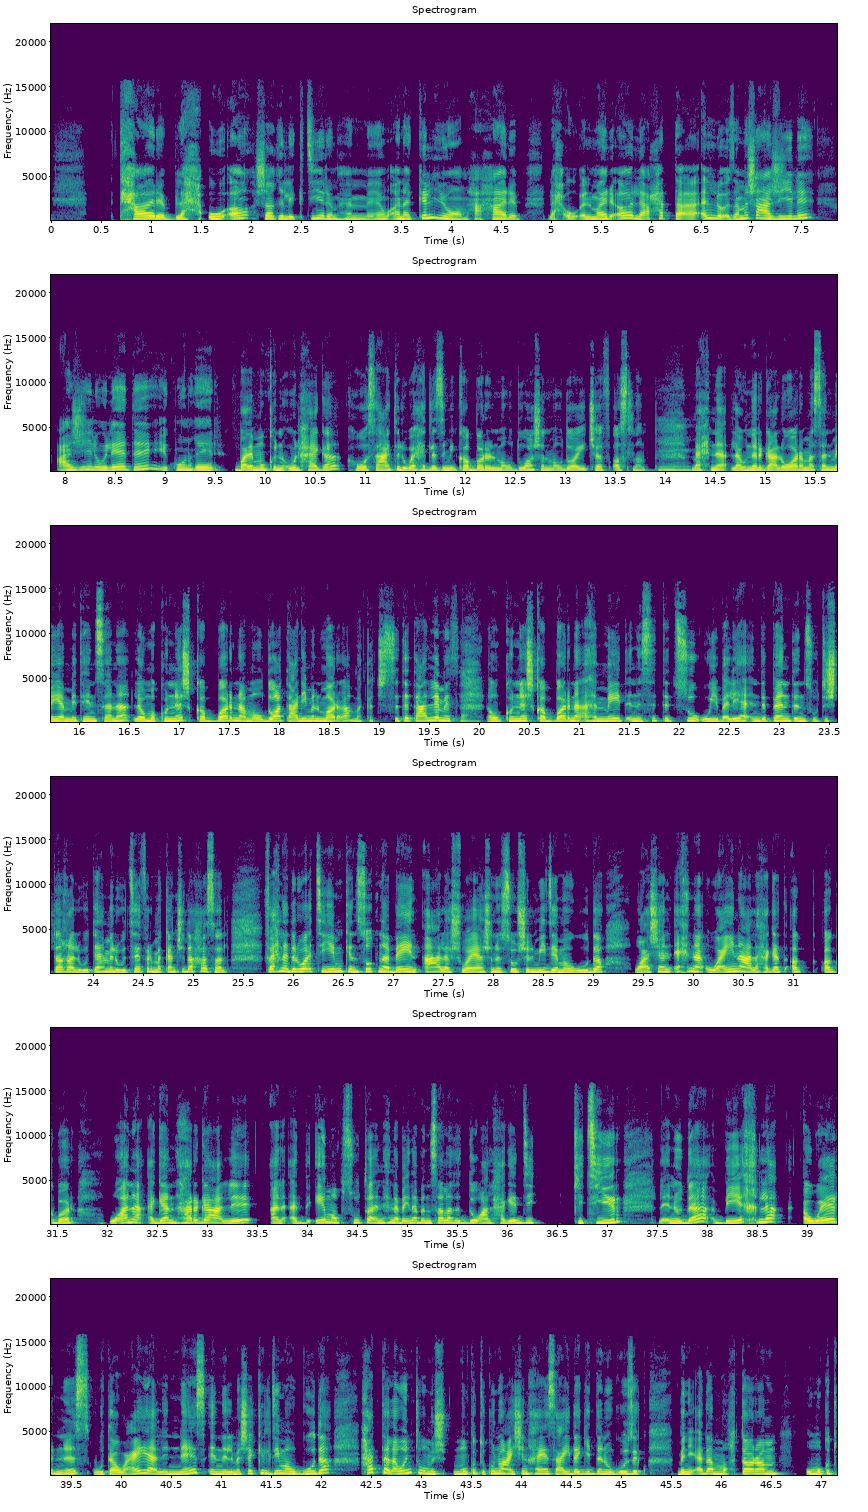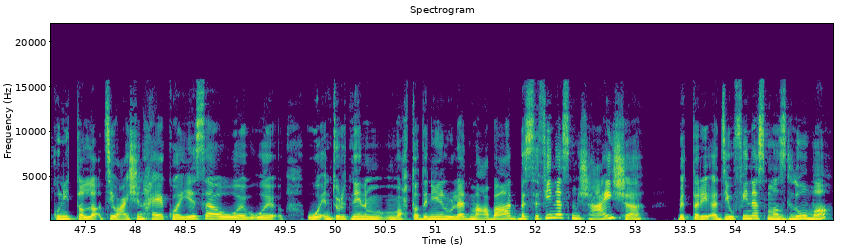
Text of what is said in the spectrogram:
تحارب لحقوقها. شغلة كتير مهمة وأنا كل يوم ححارب لحقوق المرأة لحتى أقله إذا مش عجيلة عجيل ولادي يكون غير. وبعدين ممكن نقول حاجة هو ساعات الواحد لازم يكبر الموضوع عشان الموضوع يتشاف أصلا. ما إحنا لو نرجع لورا مثلا 100 200 سنة لو ما كناش كبرنا موضوع تعليم المرأة ما كانتش الست اتعلمت. لو ما كناش كبرنا أهمية إن الست تسوق ويبقى ليها اندبندنس وتشتغل وتعمل وتسافر ما كانش ده حصل. فإحنا دلوقتي يمكن صوتنا باين أعلى شوية عشان ال social media موجودة وعشان إحنا وعينا على حاجات أكبر وأنا again هرجع ل أنا قد إيه مبسوطة إن إحنا بقينا بنسلط الضوء على الحاجات دي كتير لأنه ده بيخلق awareness وتوعية للناس إن المشاكل دي موجودة. حتى لو أنتوا مش ممكن تكونوا عايشين حياة سعيدة جدا وجوزك بني آدم محترم وممكن تكوني اتطلقتي وعايشين حياة كويسة و... و... وأنتوا الاثنين محتضنين الولاد مع بعض بس في ناس مش عايشة بالطريقة دي وفي ناس مظلومة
